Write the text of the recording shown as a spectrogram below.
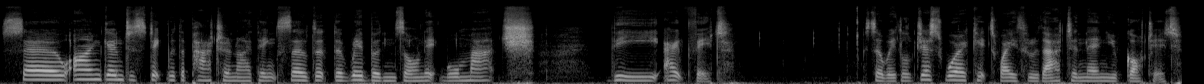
so I'm going to stick with the pattern I think so that the ribbons on it will match the outfit. So it'll just work its way through that and then you've got it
